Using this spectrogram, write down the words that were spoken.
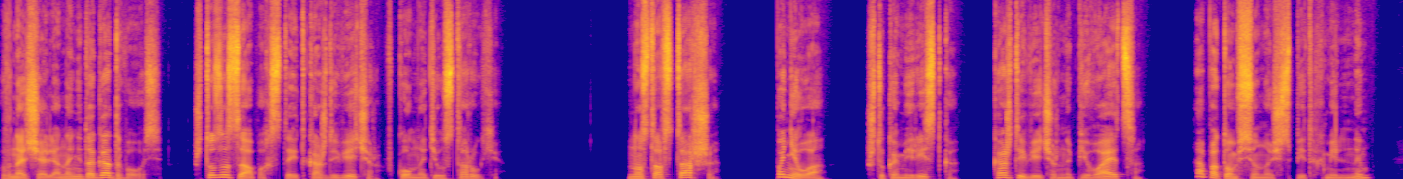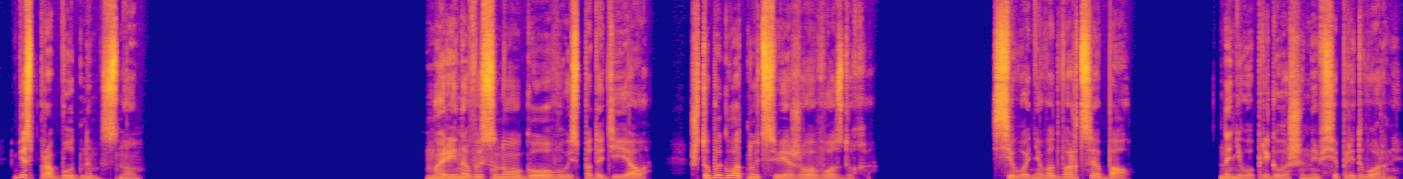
Вначале она не догадывалась, что за запах стоит каждый вечер в комнате у старухи. Но став старше, поняла, что камеристка каждый вечер напивается, а потом всю ночь спит хмельным, беспробудным сном. Марина высунула голову из-под одеяла, чтобы глотнуть свежего воздуха. Сегодня во дворце бал. На него приглашены все придворные.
